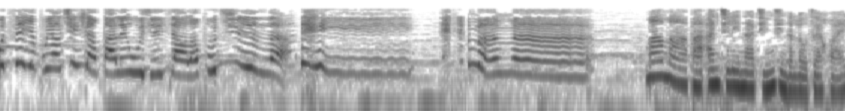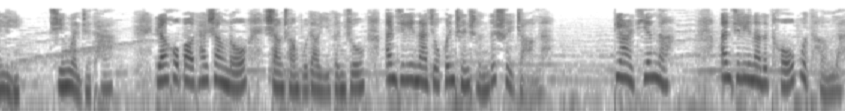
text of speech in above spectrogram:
我再也不要去上芭蕾舞学校了，不去了。妈妈，妈妈把安吉丽娜紧紧的搂在怀里，亲吻着她，然后抱她上楼。上床不到一分钟，安吉丽娜就昏沉沉的睡着了。第二天呢？安吉丽娜的头不疼了，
